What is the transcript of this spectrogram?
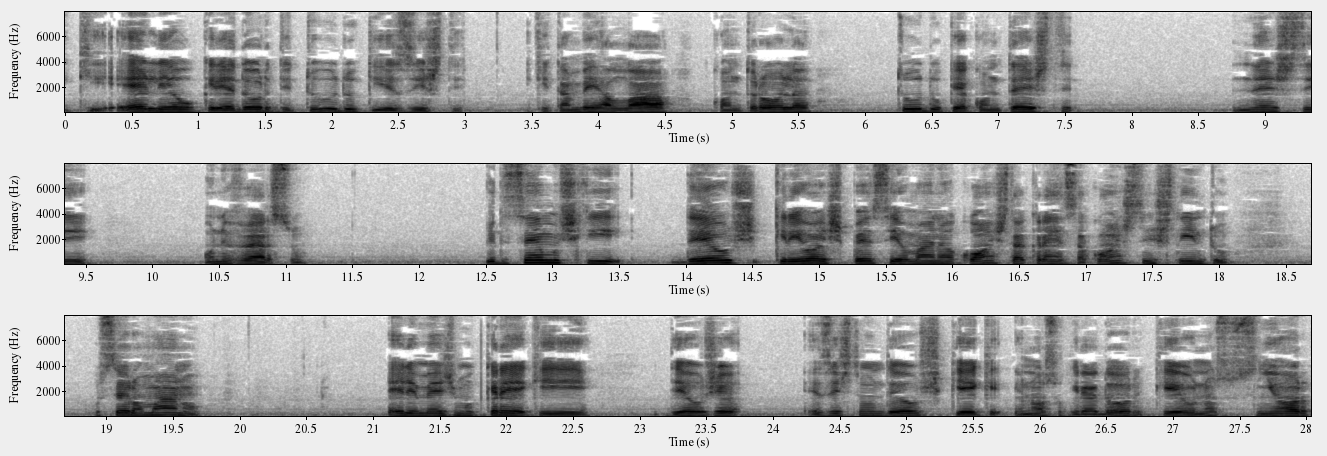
que ele é o criador de tudo que existe e que também Allah controla tudo o que acontece neste universo. E dissemos que Deus criou a espécie humana com esta crença, com este instinto. O ser humano, ele mesmo crê que Deus é, existe um Deus que é o nosso Criador, que é o nosso Senhor.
